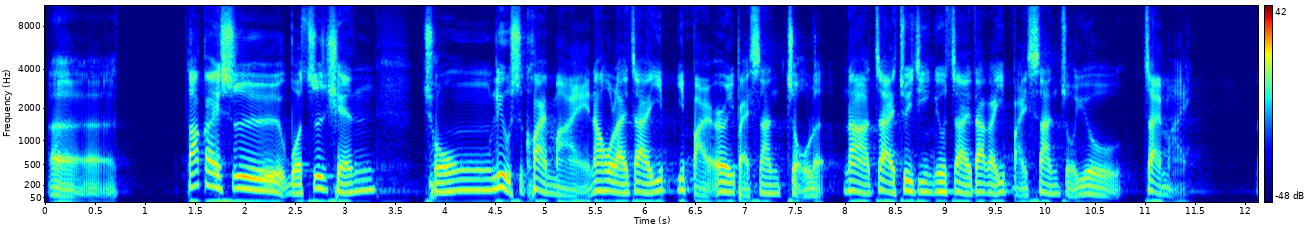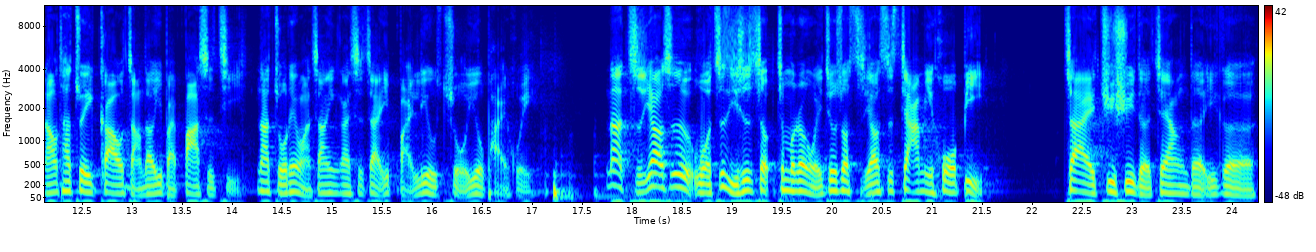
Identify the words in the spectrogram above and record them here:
呃，大概是我之前。从六十块买，那后来在一一百二、一百三走了，那在最近又在大概一百三左右再买，然后它最高涨到一百八十几，那昨天晚上应该是在一百六左右徘徊。那只要是我自己是这这么认为，就是说只要是加密货币在继续的这样的一个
